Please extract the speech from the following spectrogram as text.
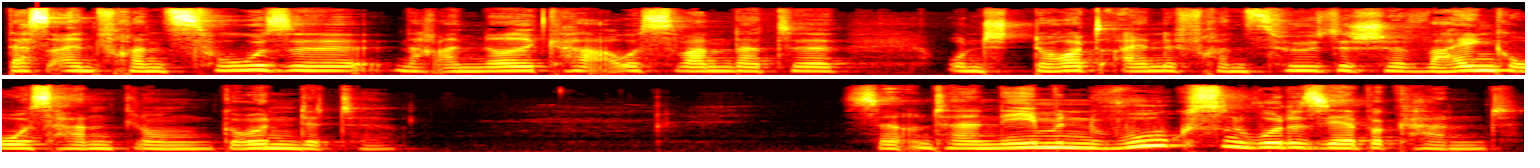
dass ein Franzose nach Amerika auswanderte und dort eine französische Weingroßhandlung gründete. Sein Unternehmen wuchs und wurde sehr bekannt.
